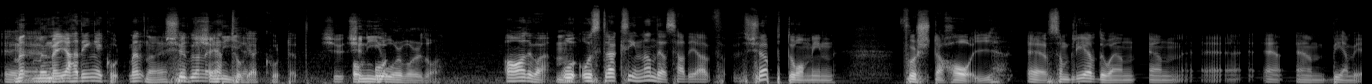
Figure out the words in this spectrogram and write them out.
eh, men- men- men, jag hade inget kort. Men Nej, 2001 29. tog jag kortet. Tju- 29 och- år var du då? Ja, det var jag. Mm. Och, och strax innan dess hade jag köpt då min första hoj eh, som blev då en, en, eh, en, en BMW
